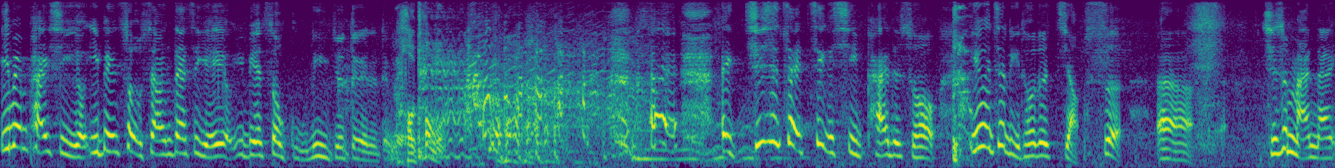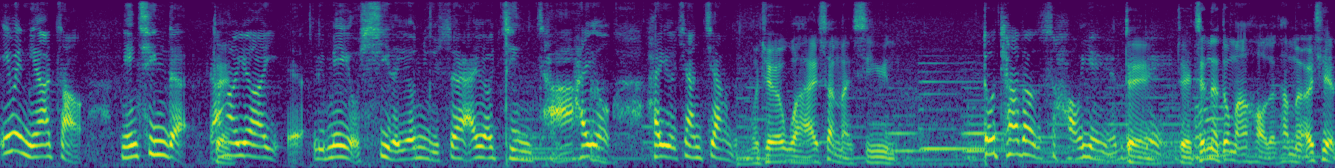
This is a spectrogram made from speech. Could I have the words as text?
一边拍戏有一边受伤，但是也有一边受鼓励就对了，对不对？好痛啊！哎哎，其实在这个戏拍的时候，因为这里头的角色，呃，其实蛮难，因为你要找年轻的，然后又要呃里面有戏的，有女生，还有警察，还有还有像这样的，我觉得我还算蛮幸运的。都挑到的是好演员，对对对？真的都蛮好的。他们，而且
